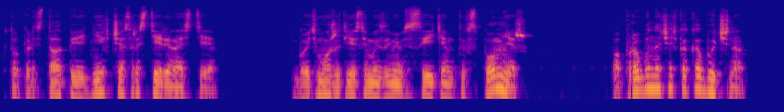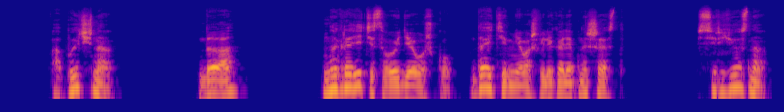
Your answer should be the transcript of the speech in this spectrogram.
кто предстал перед ней в час растерянности. Быть может, если мы займемся соитием, ты вспомнишь? Попробуй начать как обычно. Обычно? Да. Наградите свою девушку. Дайте мне ваш великолепный шест. Серьезно?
